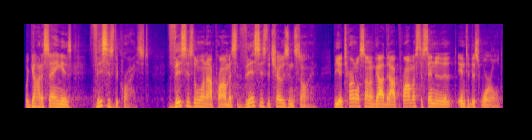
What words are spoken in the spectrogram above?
What God is saying is, This is the Christ. This is the one I promised. This is the chosen Son, the eternal Son of God that I promised to send into, the, into this world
